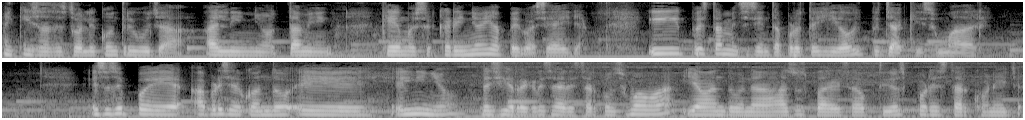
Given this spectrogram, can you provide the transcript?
y quizás esto le contribuya al niño también que demuestre cariño y apego hacia ella y pues también se sienta protegido pues ya que es su madre. Eso se puede apreciar cuando eh, el niño decide regresar a estar con su mamá y abandona a sus padres adoptivos por estar con ella,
